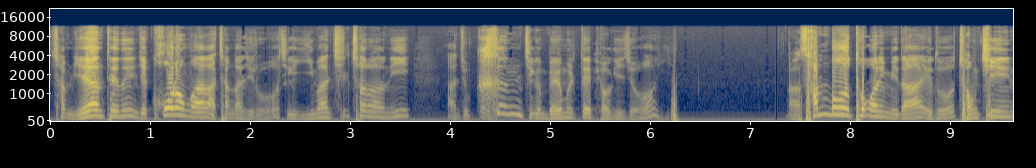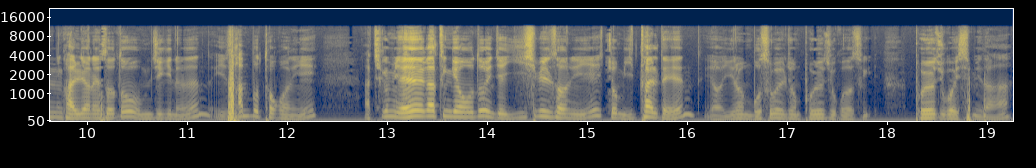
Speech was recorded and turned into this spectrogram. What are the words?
참 얘한테는 이제 코어런과 마찬가지로 지금 27,000원이 아주 큰 지금 매물대 벽이죠. 아, 3부 토건입니다. 얘도 정치인 관련해서도 움직이는 이 3부 토건이 아, 지금 얘 같은 경우도 이제 21선이 좀 이탈된 어, 이런 모습을 좀 보여주고 보여주고 있습니다.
